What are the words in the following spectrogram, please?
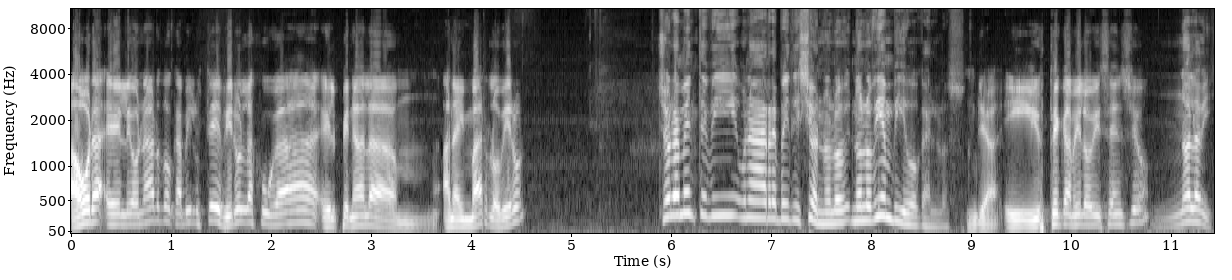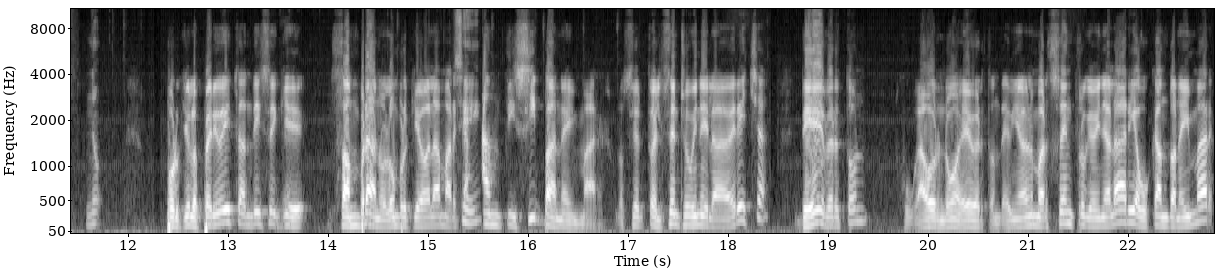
Ahora, eh, Leonardo, Camilo, ¿ustedes vieron la jugada, el penal a, mm, a Neymar? ¿Lo vieron? Solamente vi una repetición, no lo, no lo vi en vivo, Carlos. Ya. ¿Y usted, Camilo Vicencio? No la vi, no. Porque los periodistas dicen que Zambrano, el hombre que va a la marca, Sí. anticipa a Neymar, ¿no es cierto? El centro viene de la derecha, de Everton, jugador no Everton, de Neymar, centro que viene al área buscando a Neymar.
